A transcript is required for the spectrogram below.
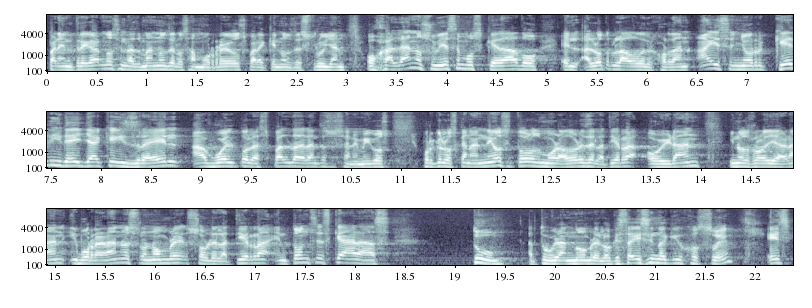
para entregarnos en las manos de los amorreos para que nos destruyan. Ojalá nos hubiésemos quedado al otro lado del Jordán. Ay Señor, ¿qué diré ya que Israel ha vuelto la espalda delante de sus enemigos? Porque los cananeos y todos los moradores de la tierra oirán y nos rodearán y borrarán nuestro nombre sobre la tierra. Entonces, ¿qué harás tú a tu gran nombre. Lo que está diciendo aquí Josué es,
